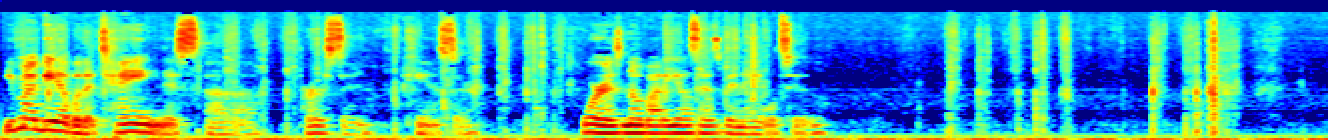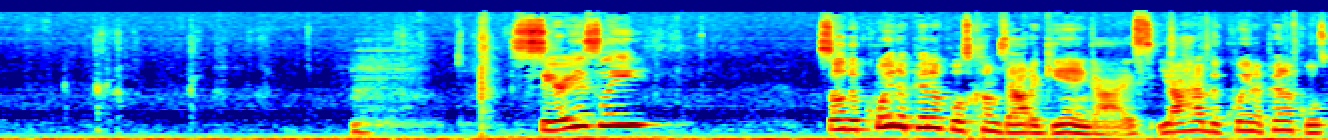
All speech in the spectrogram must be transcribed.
You might be able to tame this uh, person, Cancer, whereas nobody else has been able to. Seriously? So the Queen of Pentacles comes out again, guys. Y'all have the Queen of Pentacles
